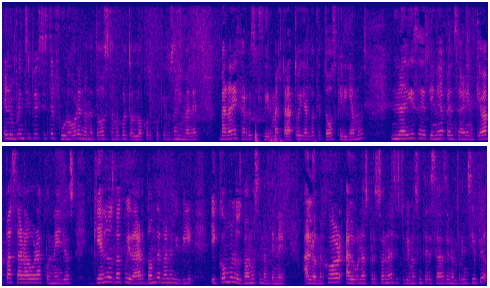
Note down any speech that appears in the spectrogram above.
En un principio existe el furor en donde todos estamos vueltos locos porque esos animales van a dejar de sufrir maltrato y es lo que todos queríamos. Nadie se detiene a pensar en qué va a pasar ahora con ellos, quién los va a cuidar, dónde van a vivir y cómo los vamos a mantener. A lo mejor algunas personas estuvimos interesadas en un principio,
